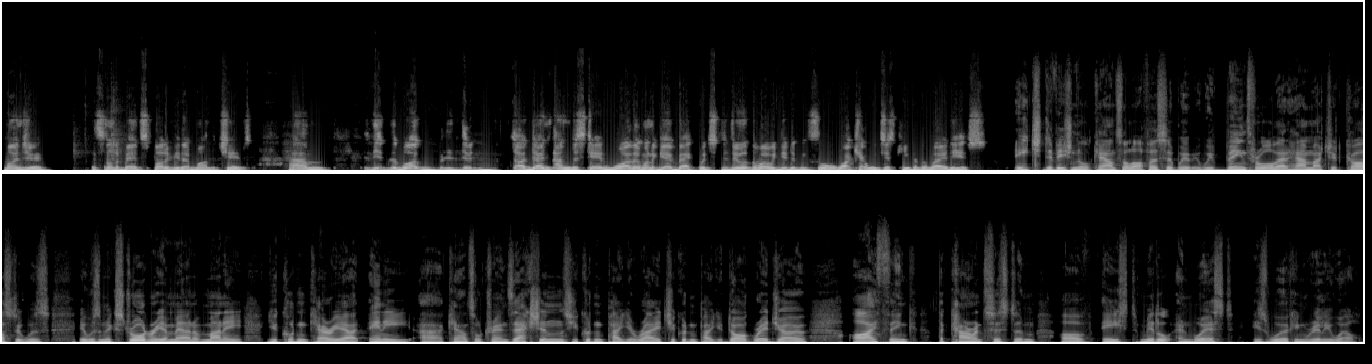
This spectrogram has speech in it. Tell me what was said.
mind you. It's not a bad spot if you don't mind the chips. Um, what, I don't understand why they want to go backwards to do it the way we did it before. Why can't we just keep it the way it is? Each divisional council office we, we've been through all that how much it cost. It was it was an extraordinary amount of money. You couldn't carry out any uh, council transactions. You couldn't pay your rates. You couldn't pay your dog rego. I think the current system of east middle and west is working really well.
